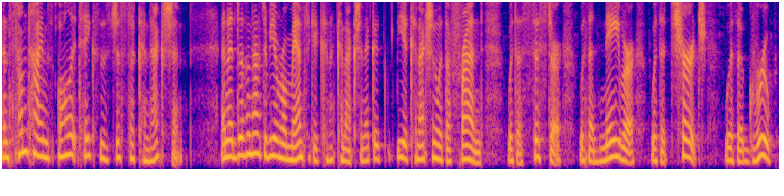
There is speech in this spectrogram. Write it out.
And sometimes all it takes is just a connection. And it doesn't have to be a romantic connection. It could be a connection with a friend, with a sister, with a neighbor, with a church, with a group,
